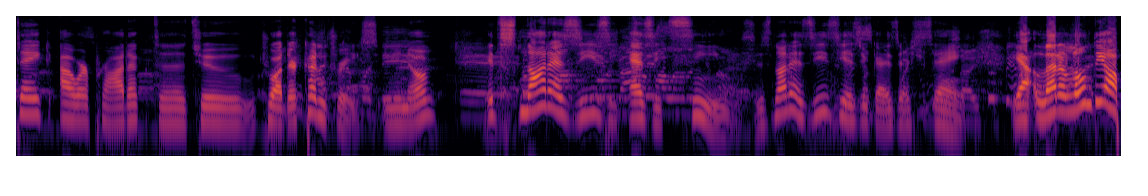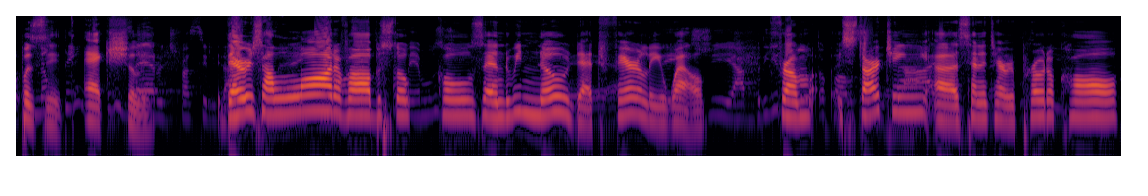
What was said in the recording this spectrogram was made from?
take our product uh, to, to other countries, you know? It's not as easy as it seems. It's not as easy as you guys are saying. Yeah, let alone the opposite, actually. There is a lot of and we know that fairly well. From starting a sanitary protocol,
